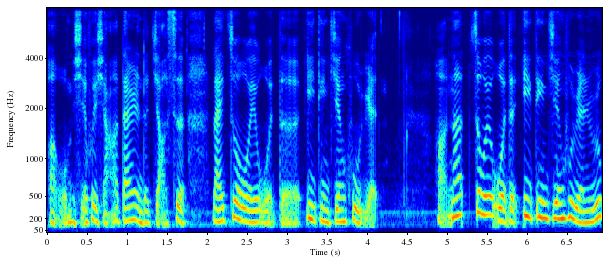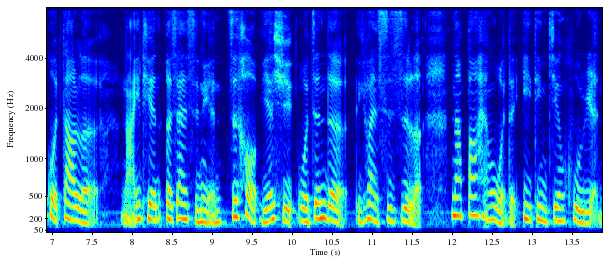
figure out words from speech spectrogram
呃我们协会想要担任的角色，来作为我的议定监护人。好，那作为我的议定监护人，如果到了哪一天二三十年之后，也许我真的罹患失智了，那包含我的议定监护人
